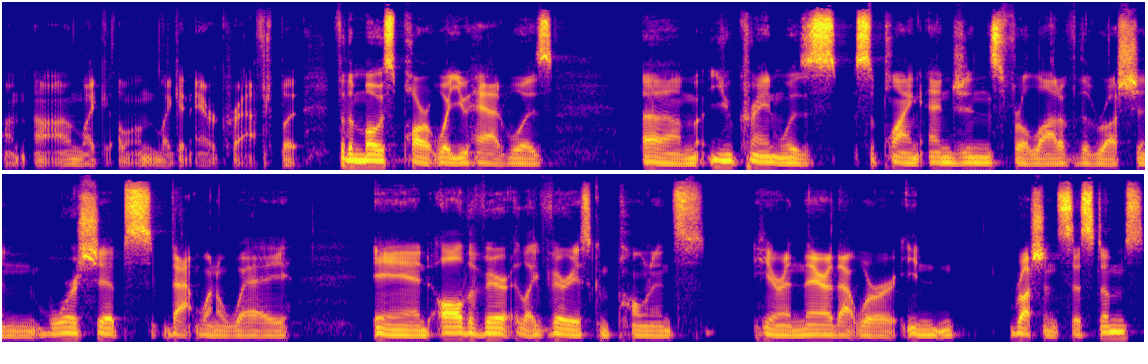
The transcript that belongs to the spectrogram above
on, on like on like an aircraft, but for the most part, what you had was um, Ukraine was supplying engines for a lot of the Russian warships. That went away, and all the ver- like various components here and there that were in Russian systems.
